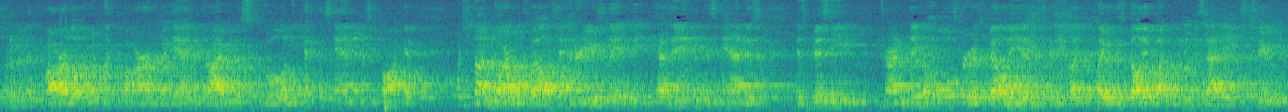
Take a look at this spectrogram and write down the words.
put him in the car, load him in the car, and began to drive him to school, and he kept his hand in his pocket, which is not normal for Alexander. Usually if he has anything in his hand, is, is busy trying to dig a hole through his belly, and he'd like to play with his belly button when he was that age too.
